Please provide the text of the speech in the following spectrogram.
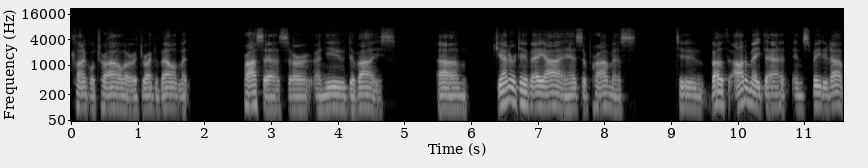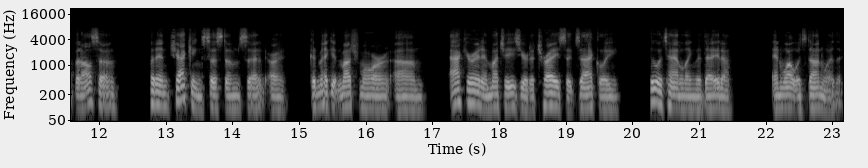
clinical trial or a drug development process or a new device. Um, generative AI has a promise to both automate that and speed it up, but also put in checking systems that are could make it much more um, accurate and much easier to trace exactly who was handling the data and what was done with it.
